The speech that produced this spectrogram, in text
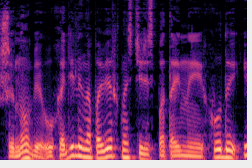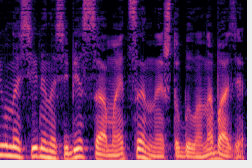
Шиноби уходили на поверхность через потайные ходы и уносили на себе самое ценное, что было на базе.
